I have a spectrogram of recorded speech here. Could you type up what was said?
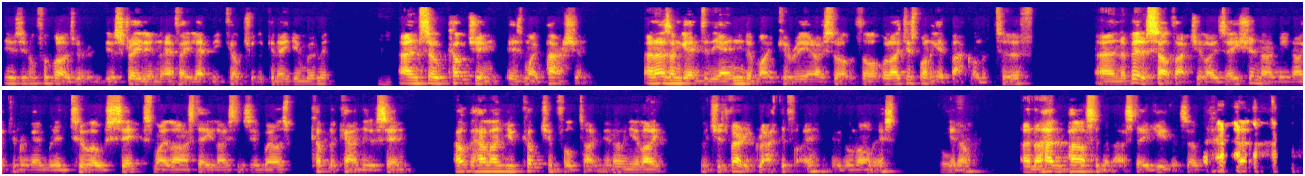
New Zealand football. the Australian FA let me coach with the Canadian women. Mm. And so coaching is my passion. And as I'm getting to the end of my career, I sort of thought, well, I just want to get back on the turf and a bit of self actualization. I mean, I can remember in 206, my last A license in Wales, a couple of candidates saying, How the hell aren't you coaching full time? You know, and you're like, which is very gratifying, if I'm honest, cool. you know. And I hadn't passed him at that stage either. So,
